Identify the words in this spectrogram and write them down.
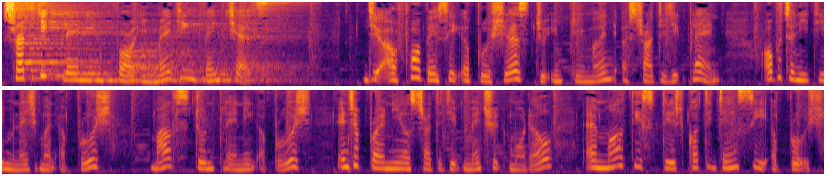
Strategic planning for emerging ventures. There are four basic approaches to implement a strategic plan opportunity management approach, milestone planning approach, entrepreneurial strategic metric model, and multi-stage contingency approach.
